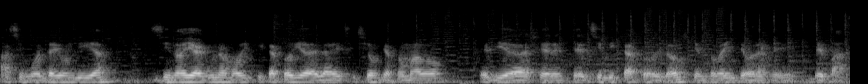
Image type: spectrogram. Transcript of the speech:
a 51 días si no hay alguna modificatoria de la decisión que ha tomado el día de ayer este, el sindicato de los 120 horas de, de paro.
